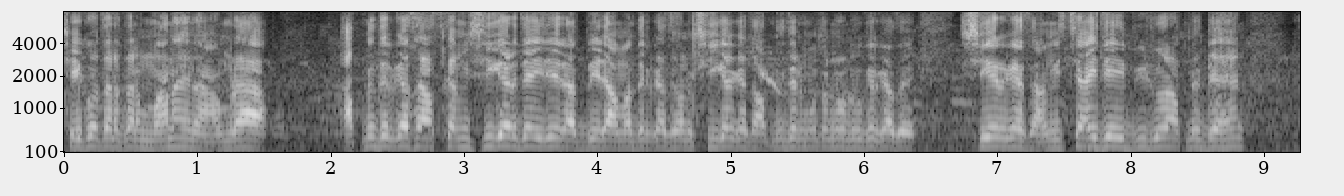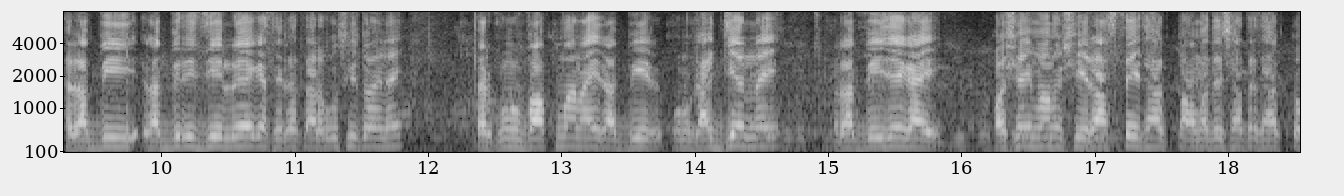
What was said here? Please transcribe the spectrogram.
সেই কথাটা তার মানায় না। আমরা আপনাদের কাছে আজকে আমি শিকার যাই যে রাব্বির আমাদের কাছে অনেক শিকার গেছে, আপনাদের মতন লোকের কাছে শিকার গেছে। আমি চাই যে এই ভিডিও আপনি দেখেন রাব্বি রাব্বির যে লয়ে গেছে, এটা তার উচিত হয় নাই। তার কোনো বাপ মা নাই রাব্বির কোনো গার্জিয়ান নাই। রাব্বি এই জায়গায় অসহায় মানুষ এই রাস্তায় থাকতো, আমাদের সাথে থাকতো।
